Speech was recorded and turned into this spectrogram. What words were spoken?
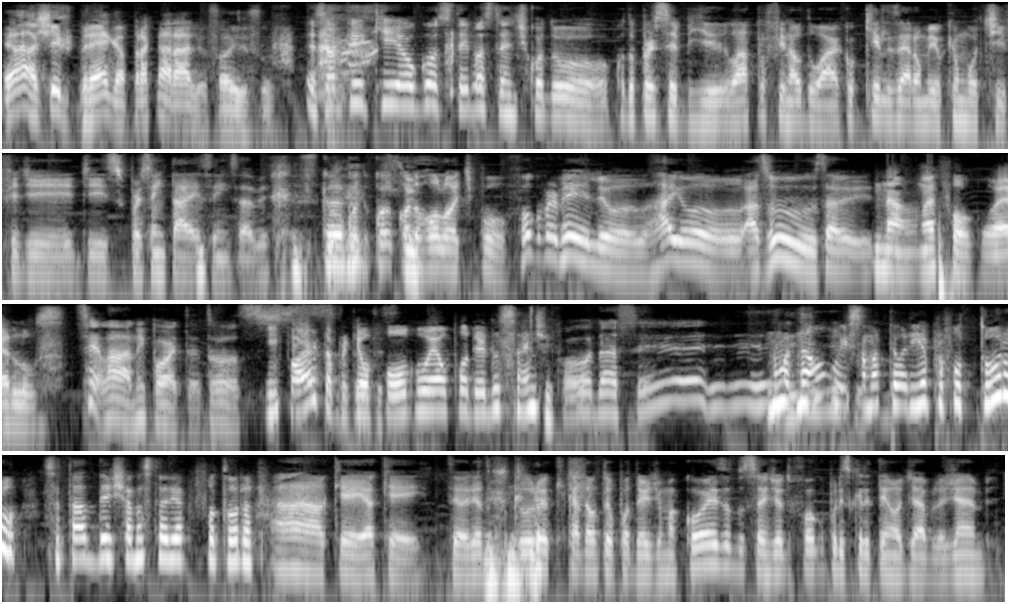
É, achei brega pra caralho, só isso. É, sabe que, que eu gostei bastante quando, quando eu percebi lá pro final do arco que eles eram meio que um motif de, de Super Sentai, assim, sabe? quando, quando, quando rolou, tipo, fogo vermelho, raio azul, sabe? Não, não é fogo, é luz. Sei lá, não importa. Tô... Importa, porque o fogo é o poder do Sanji. Foda-se. Não, não, isso é uma teoria pro futuro. Você tá deixando essa teoria pro futuro. Ah, ok, ok. Teoria do futuro é que cada um tem o poder de uma coisa, do Sanji é do fogo, por isso que ele tem o Diablo Jump.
